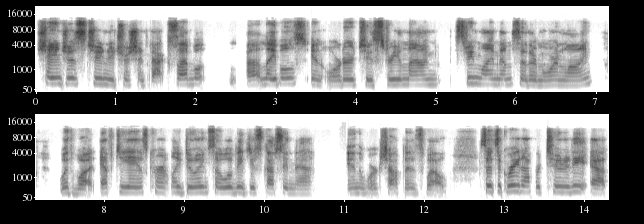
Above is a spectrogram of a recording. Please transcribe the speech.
changes to nutrition facts label, uh, labels in order to streamline, streamline them so they're more in line with what FDA is currently doing. So we'll be discussing that in the workshop as well. So it's a great opportunity at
